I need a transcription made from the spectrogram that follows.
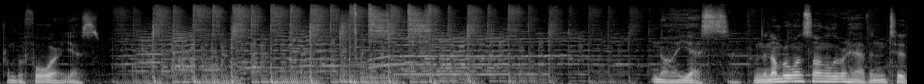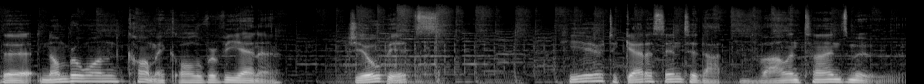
from before. Yes. No, yes. From the number one song all over heaven to the number one comic all over Vienna, Joe Bates, here to get us into that Valentine's mood.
